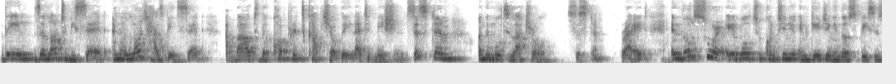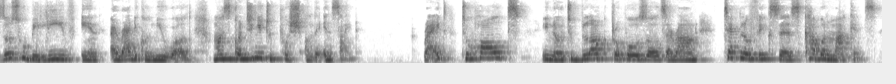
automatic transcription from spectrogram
there's a lot to be said, and a lot has been said about the corporate capture of the United Nations system and the multilateral system, right? And those who are able to continue engaging in those spaces, those who believe in a radical new world, must continue to push on the inside, right? To halt, you know, to block proposals around techno fixes, carbon markets,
